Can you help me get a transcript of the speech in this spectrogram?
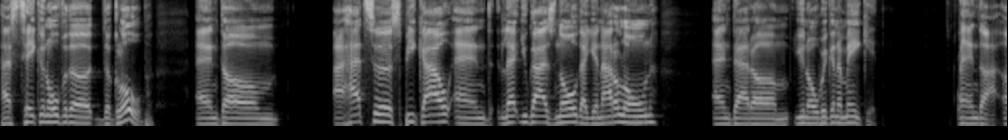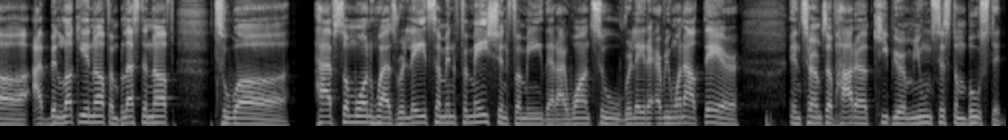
has taken over the, the globe. And um, I had to speak out and let you guys know that you're not alone and that um you know we're gonna make it. And uh, uh i've been lucky enough and blessed enough to uh have someone who has relayed some information for me that i want to relay to everyone out there in terms of how to keep your immune system boosted.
